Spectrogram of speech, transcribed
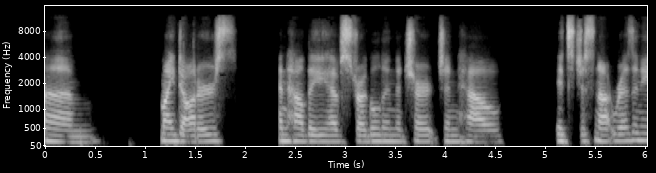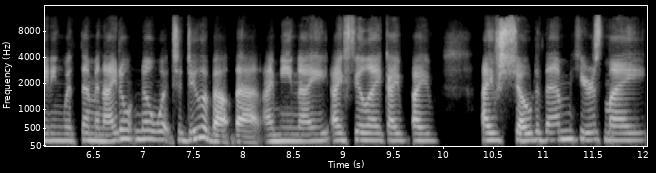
um, my daughters and how they have struggled in the church and how it's just not resonating with them and i don't know what to do about that i mean i i feel like i i I've showed them, here's my,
